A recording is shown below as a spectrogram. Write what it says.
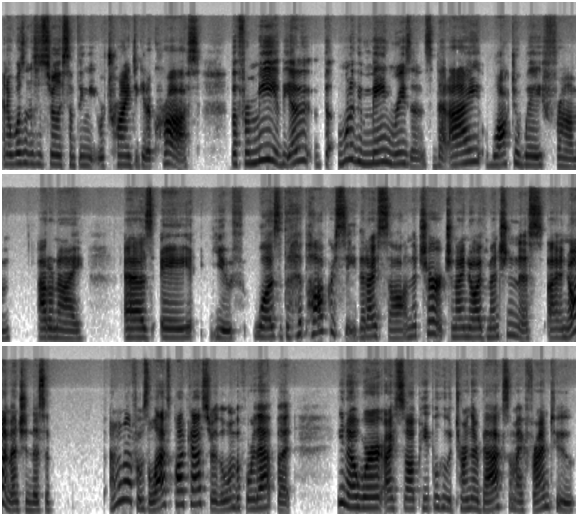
and it wasn't necessarily something that you were trying to get across but for me the other the, one of the main reasons that i walked away from adonai as a youth was the hypocrisy that I saw in the church. And I know I've mentioned this. I know I mentioned this. I don't know if it was the last podcast or the one before that, but you know, where I saw people who would turn their backs on my friend who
